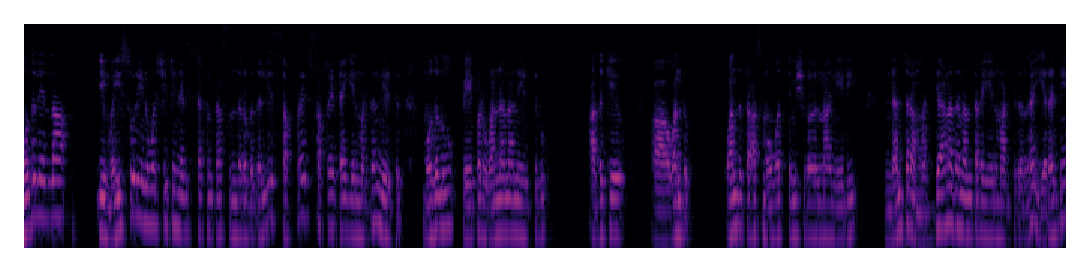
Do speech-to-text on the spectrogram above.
ಮೊದಲೆಲ್ಲ ಈ ಮೈಸೂರು ಯೂನಿವರ್ಸಿಟಿ ನಡೆಸ್ತಕ್ಕಂಥ ಸಂದರ್ಭದಲ್ಲಿ ಸಪ್ರೇಟ್ ಸಪ್ರೇಟಾಗಿ ಏನು ಮಾಡ್ತಾರೆ ನೀಡ್ತಿರು ಮೊದಲು ಪೇಪರ್ ಒನ್ನನ್ನು ನೀಡ್ತಿರು ಅದಕ್ಕೆ ಒಂದು ಒಂದು ತಾಸು ಮೂವತ್ತು ನಿಮಿಷಗಳನ್ನು ನೀಡಿ, ನಂತರ ಮಧ್ಯಾಹ್ನದ ನಂತರ ಏನು ಮಾಡ್ತೀರಿ ಅಂದ್ರೆ ಎರಡನೇ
